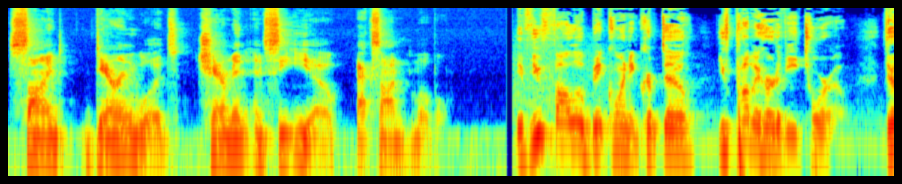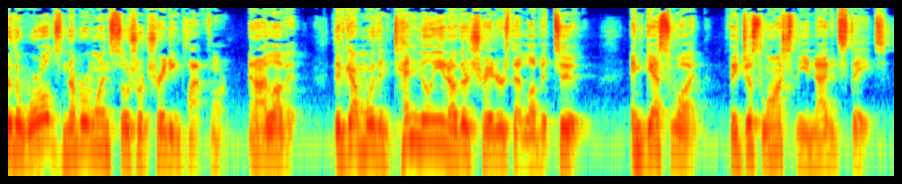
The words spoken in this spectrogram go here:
Signed, Darren Woods, Chairman and CEO, ExxonMobil. If you follow Bitcoin and crypto, you've probably heard of eToro. They're the world's number one social trading platform, and I love it. They've got more than 10 million other traders that love it too. And guess what? They just launched in the United States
